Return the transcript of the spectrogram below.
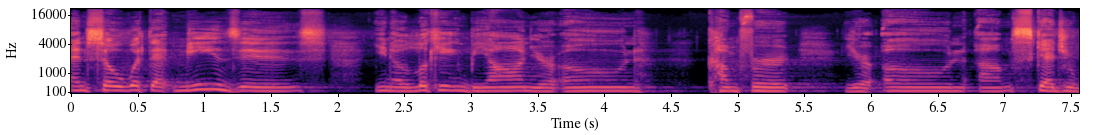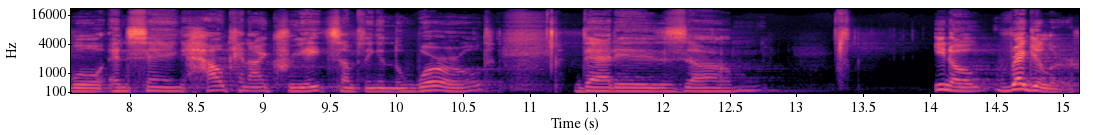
And so, what that means is, you know, looking beyond your own comfort, your own um, schedule, and saying, how can I create something in the world that is, um, you know, regular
